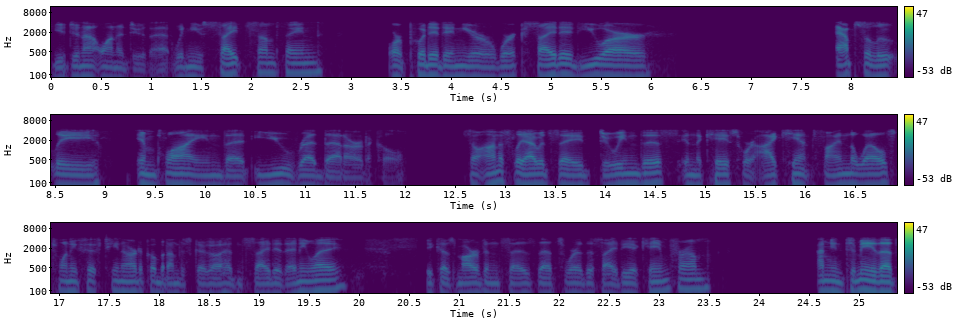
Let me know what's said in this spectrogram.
You do not want to do that. When you cite something or put it in your works cited, you are absolutely implying that you read that article. So honestly, I would say doing this in the case where I can't find the Wells 2015 article, but I'm just going to go ahead and cite it anyway because Marvin says that's where this idea came from. I mean, to me, that's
